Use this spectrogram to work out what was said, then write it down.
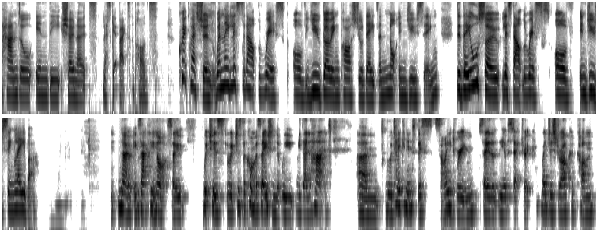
handle in the show notes. Let's get back to the pods. Quick question. When they listed out the risk of you going past your dates and not inducing, did they also list out the risks of inducing labour? No, exactly not. So which is which is the conversation that we we then had. Um, we were taken into this side room so that the obstetric registrar could come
